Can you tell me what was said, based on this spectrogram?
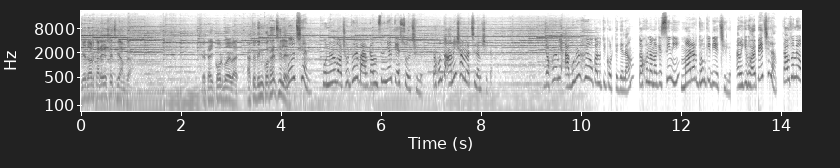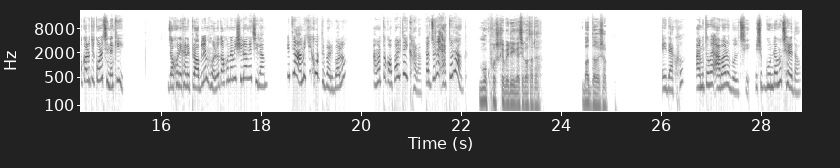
যে দরকারে এসেছি আমরা। সেটাই করব এবার। এতদিন কোথায় ছিলে? বলছেন পনেরো বছর ধরে বার কাউন্সিলিং এর কেস চলছিল। তখন তো আমি সামলাচ্ছিলাম সেটা। যখন আমি আগুনের হয়ে ওকালতি করতে গেলাম তখন আমাকে সিনি মারার ধমকি দিয়েছিল। আমি কি ভয় পেয়েছিলাম? তাও তো আমি ওকালতি করেছি নাকি? যখন এখানে প্রবলেম হলো তখন আমি শিলংয়ে ছিলাম। এতে আমি কি করতে পারি বলো? আমার তো কপালটাই খারাপ। তার জন্য এত রাগ। মুখ ফসকে বেরিয়ে গেছে কথাটা। বাদ দাও এসব। এই দেখো আমি তোমায় আবারও বলছি এসব গুন্ডামো ছেড়ে দাও।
